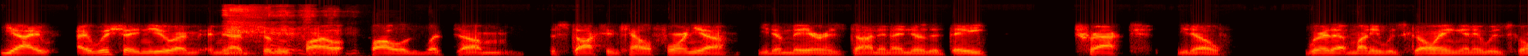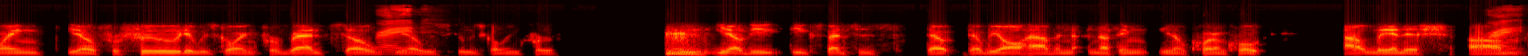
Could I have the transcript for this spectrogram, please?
Yeah, I, I wish I knew. I, I mean, I've certainly follow, followed what um, the Stockton, California, you know, mayor has done, and I know that they tracked, you know, where that money was going, and it was going, you know, for food, it was going for rent, so Right. you know, it was it was going for, you know, the the expenses that that we all have, and nothing, you know, quote unquote, outlandish. Um, Right.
